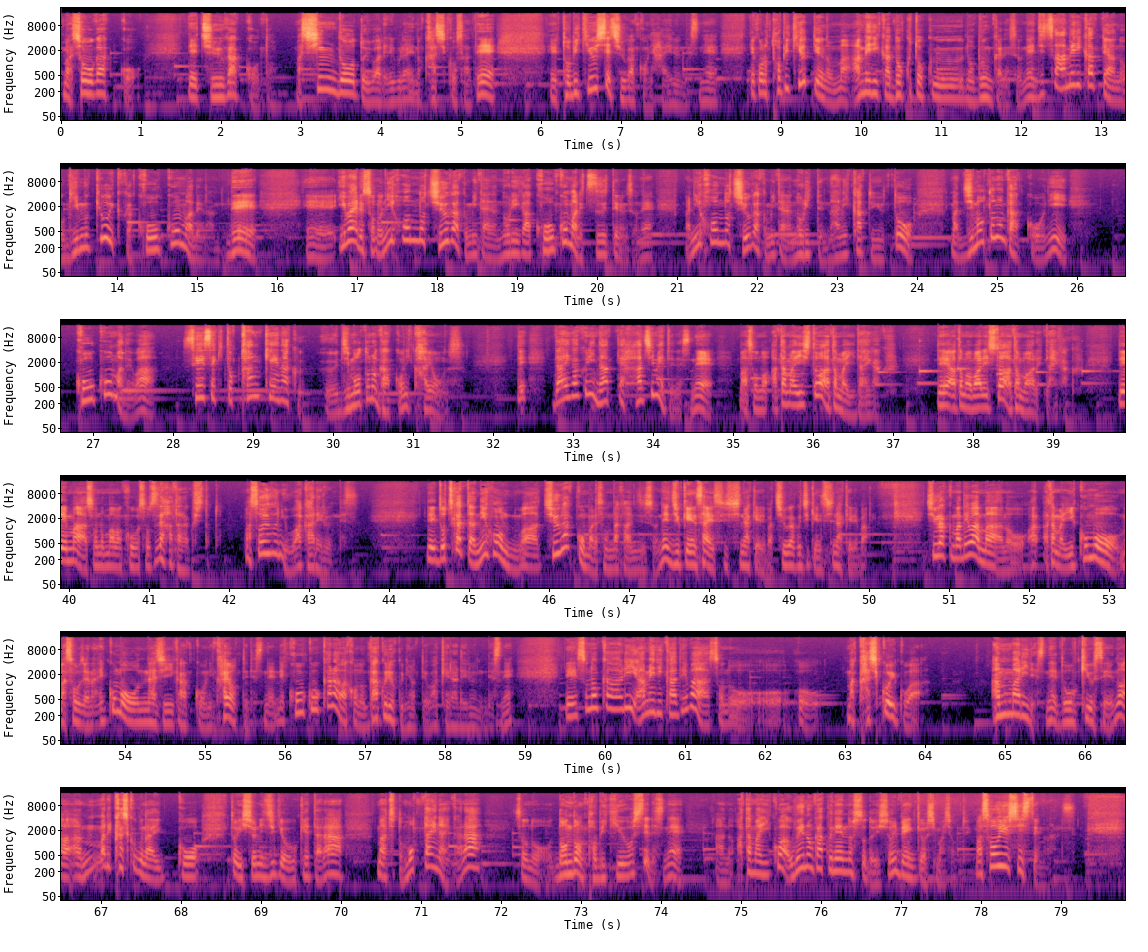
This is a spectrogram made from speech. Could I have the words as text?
まあ、小学校で中学校と、ま、振動と言われるぐらいの賢さで、え飛び級して中学校に入るんですね。でこの飛び級っていうのも、まあ、アメリカ独特の文化ですよね。実はアメリカってあの義務教育が高校までなんでえー、いわゆるその日本の中学みたいなノリが高校まで続いてるんですよね。まあ、日本の中学みたいなノリって何かというと、まあ、地元の学校に高校までは成績と関係なく地元の学校に通うんです。で大学になって初めてですね、まあ、その頭いい人は頭いい大学で頭悪い人は頭悪い大学でまあそのまま高卒で働く人と、まあ、そういうふうに分かれるんです。でどっちかっていうと日本は中学校までそんな感じですよね。受験さえしなければ中学受験しなければ。中学まではまああの頭いい子も、まあ、そうじゃない子も同じ学校に通ってですね。で高校からはこの学力によって分けられるんですね。でその代わりアメリカではその、まあ、賢い子はあんまりですね同級生のあんまり賢くない子と一緒に授業を受けたらまあちょっともったいないからそのどんどん飛び級をしてですねあの頭いい子は上の学年の人と一緒に勉強しましょうという、まあ、そういうシステムなんです。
